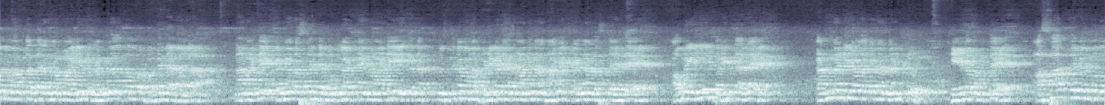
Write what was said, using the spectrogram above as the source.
ಅನ್ನುವಂಥದ್ದನ್ನು ನಮ್ಮ ಏನು ರಂಗನಾಥ್ ಅವರು ಬಂದಿದ್ದಾರಲ್ಲ, ನಾನು ಅನೇಕ ಕನ್ನಡ ಸಾಹಿತ್ಯ ಉದ್ಘಾಟನೆ ಮಾಡಿ ಪುಸ್ತಕವನ್ನ ಬಿಡುಗಡೆ ಮಾಡಿ ನಾನು ಹಾಗೆ ಕಣ್ಣಾಡಿಸ್ತಾ ಇದ್ದೆ. ಅವರು ಇಲ್ಲಿ ಬರೀತಾರೆ, ಕನ್ನಡಿಯೊಳಗನ ನಂಟು ಹೇಳುವಂತೆ ಅಸಾಧ್ಯವೆಂಬುದು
